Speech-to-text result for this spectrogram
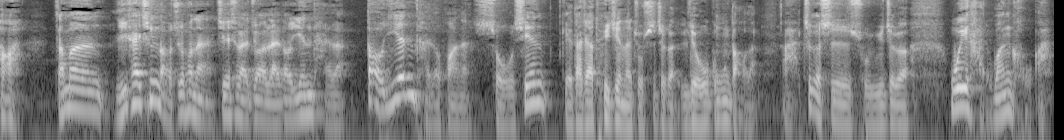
好，咱们离开青岛之后呢，接下来就要来到烟台了。到烟台的话呢，首先给大家推荐的就是这个刘公岛了啊，这个是属于这个威海湾口啊，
